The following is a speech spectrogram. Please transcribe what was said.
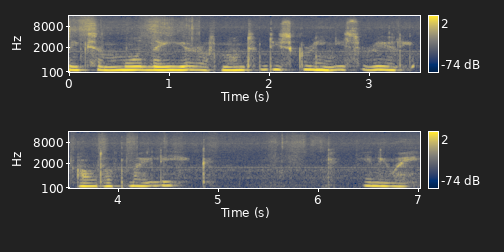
make some more layer of mountain. This green is really out of my league. Anyway,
